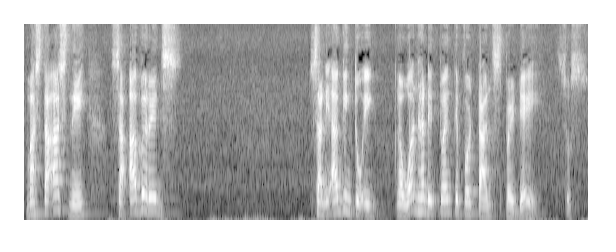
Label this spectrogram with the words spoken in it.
Mas taas ni sa average sa niaging tuig nga 124 tons per day. Sus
